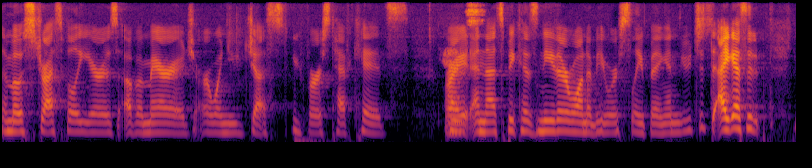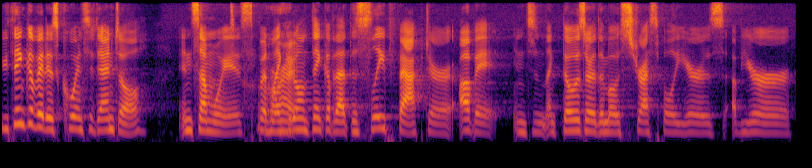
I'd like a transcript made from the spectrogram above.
the most stressful years of a marriage are when you just, you first have kids right? Yes. And that's because neither one of you were sleeping. And you just, I guess it, you think of it as coincidental in some ways, but like right. you don't think of that the sleep factor of it. Into like those are the most stressful years of your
